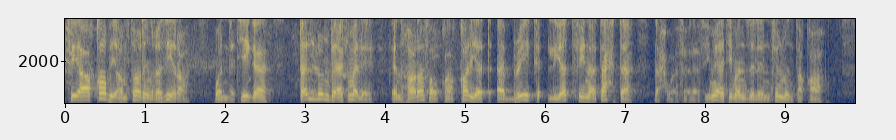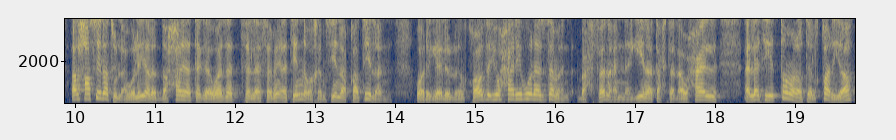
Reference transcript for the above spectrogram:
في أعقاب أمطار غزيرة والنتيجة تل بأكمله. انهار فوق قرية أبريك ليدفن تحته نحو 300 منزل في المنطقة. الحصيلة الأولية للضحايا تجاوزت 350 قاتلا ورجال الإنقاذ يحاربون الزمن بحثا عن ناجين تحت الأوحال التي طمرت القرية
